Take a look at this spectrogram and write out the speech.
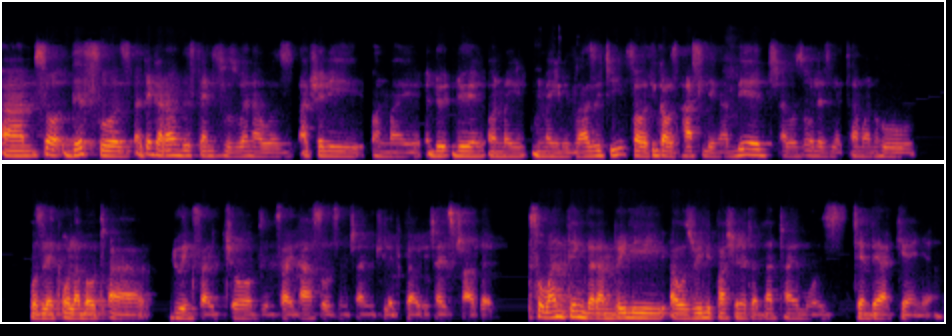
Um, so this was, I think, around this time. This was when I was actually on my do, doing on my my university. So I think I was hustling a bit. I was always like someone who was like all about uh, doing side jobs and side hustles and trying to like prioritize travel. So one thing that I'm really, I was really passionate at that time was Tembea Kenya.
